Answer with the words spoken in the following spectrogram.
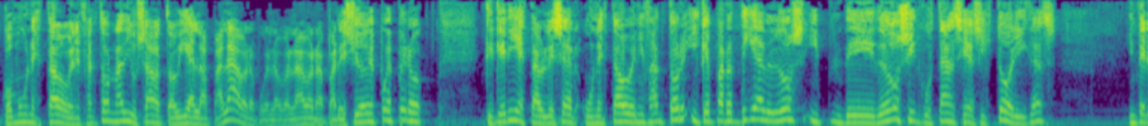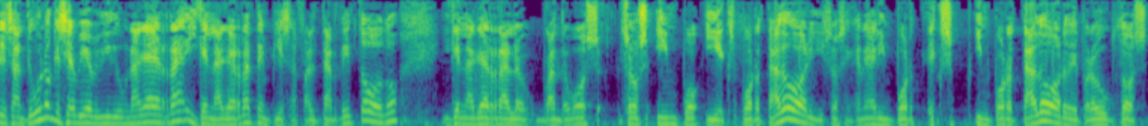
como un Estado benefactor. Nadie usaba todavía la palabra, porque la palabra apareció después, pero que quería establecer un Estado benefactor y que partía de dos, de dos circunstancias históricas interesante. Uno, que se había vivido una guerra y que en la guerra te empieza a faltar de todo y que en la guerra cuando vos sos impo y exportador y sos en general importador de productos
